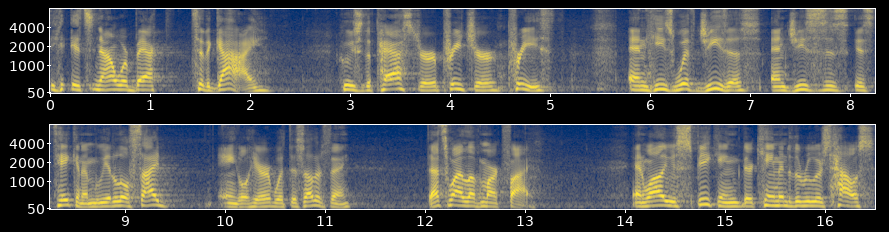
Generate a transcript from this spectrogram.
it's now we're back to the guy who's the pastor, preacher, priest, and he's with Jesus, and Jesus is, is taking him. We had a little side angle here with this other thing. That's why I love Mark 5. And while he was speaking, there came into the ruler's house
